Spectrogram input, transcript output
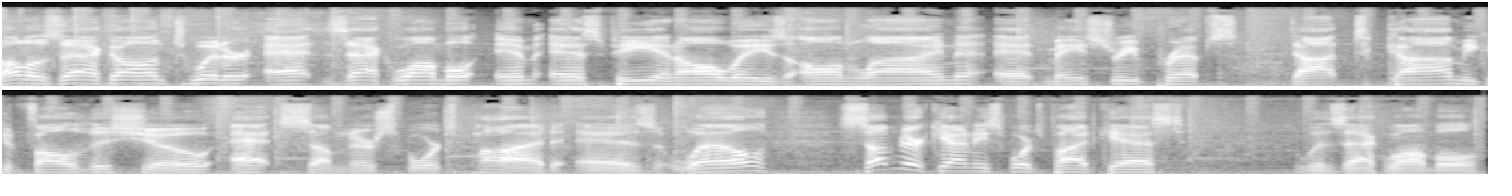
Follow Zach on Twitter at Zach Womble MSP and always online at MainStreetPreps.com. You can follow this show at Sumner Sports Pod as well. Sumner County Sports Podcast with Zach Womble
